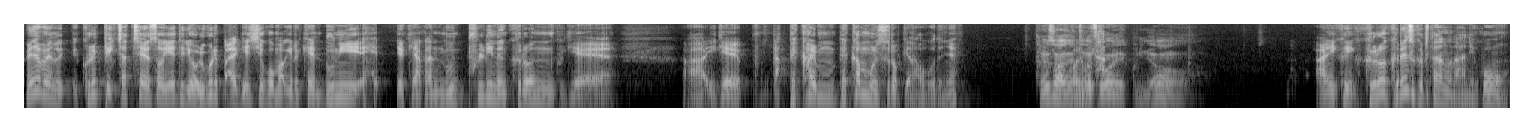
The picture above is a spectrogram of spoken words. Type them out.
왜냐면 그래픽 자체에서 얘들이 얼굴이 빨개지고 막 이렇게 눈이 해- 이렇게 약간 눈 풀리는 그런 그게, 아, 이게 딱 백합, 백합물스럽게 나오거든요. 그래서 아제트가 뭐 사- 좋아했군요. 아니, 그니까, 그러, 그래서 그렇다는 건 아니고,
